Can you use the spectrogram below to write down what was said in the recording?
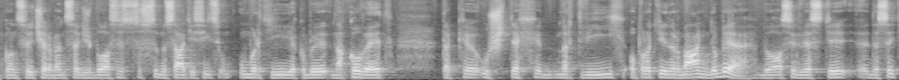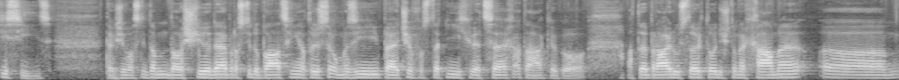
konci července, když bylo asi 170 tisíc umrtí jakoby na covid, tak už těch mrtvých oproti normální době bylo asi 210 tisíc. Takže vlastně tam další lidé prostě doplácí na to, že se omezí péče v ostatních věcech a tak. Jako. A to je právě důsledek toho, když to necháme uh, uh,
